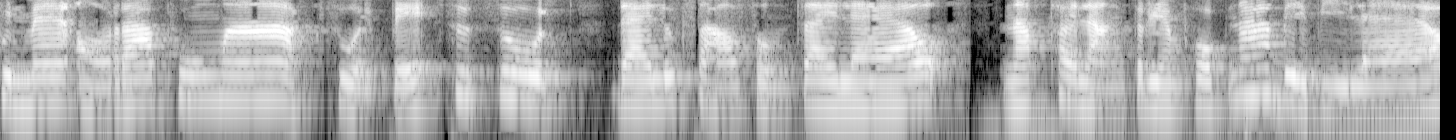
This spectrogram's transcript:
คุณแม่ออร่าพุ่งมาก สวยเป๊ะสุดๆ ได้ลูกสาวสมใจแล้ว นับถอยหลังเตรียมพบหน้าเบบีแล้ว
